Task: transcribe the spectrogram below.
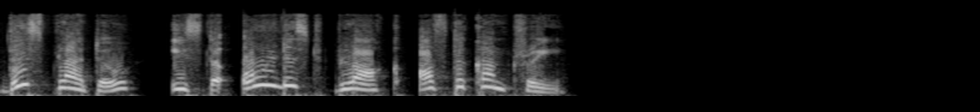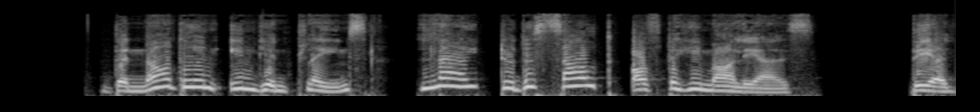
This plateau is the oldest block of the country. The northern Indian plains lie to the south of the Himalayas. They are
